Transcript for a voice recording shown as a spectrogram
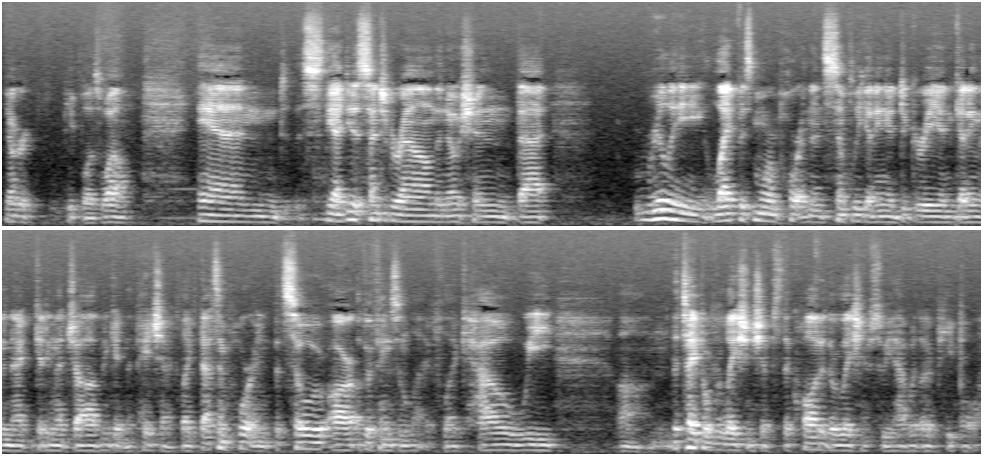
younger people as well. And the idea is centered around the notion that really life is more important than simply getting a degree and getting the ne- getting that job and getting the paycheck. Like that's important, but so are other things in life, like how we, um, the type of relationships, the quality of the relationships we have with other people,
